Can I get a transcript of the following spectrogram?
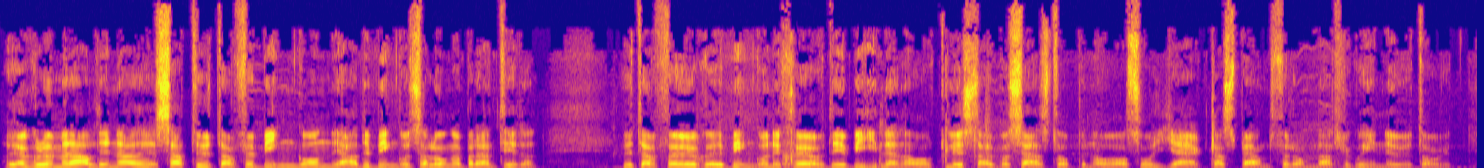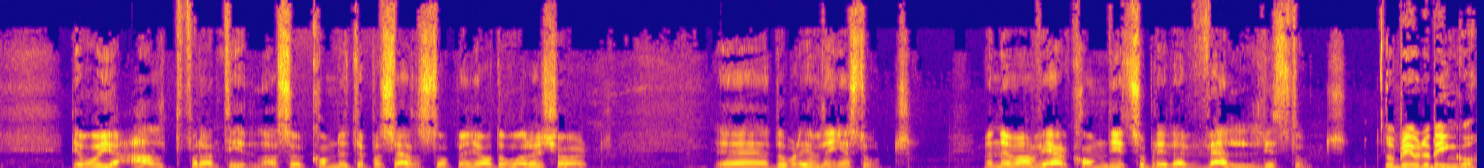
Och jag glömmer aldrig när jag satt utanför bingon. Jag hade bingosalonger på den tiden. Utanför bingon i Skövde i bilen och lyssnade på Sandstoppen och var så jäkla spänd för om den skulle gå in överhuvudtaget. Det var ju allt på den tiden alltså. Kom du inte på Sandstoppen, ja då var det kört. Eh, då blev det inget stort. Men när man väl kom dit så blev det väldigt stort. Då blev det bingo.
